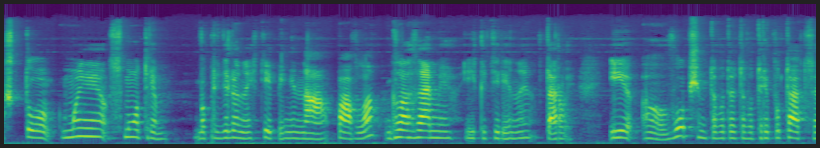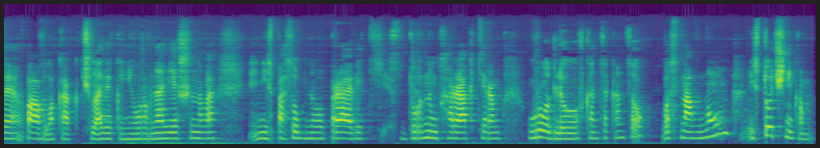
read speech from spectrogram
что мы смотрим в определенной степени на Павла глазами Екатерины II. И, э, в общем-то, вот эта вот репутация Павла как человека неуравновешенного, неспособного править, с дурным характером, уродливого в конце концов, в основном источником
